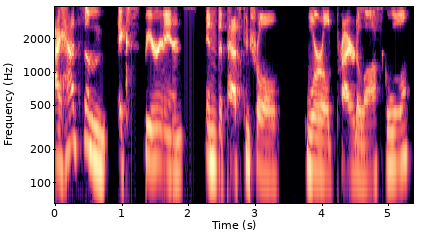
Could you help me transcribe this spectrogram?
I had some experience in the pest control world prior to law school.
